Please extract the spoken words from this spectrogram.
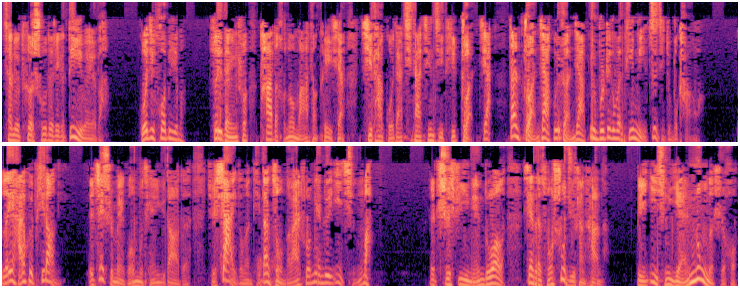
相对特殊的这个地位吧，国际货币嘛，所以等于说它的很多麻烦可以向其他国家、其他经济体转嫁。但转嫁归转嫁，并不是这个问题你自己就不扛了，雷还会劈到你。这是美国目前遇到的，就是下一个问题。但总的来说，面对疫情嘛，这持续一年多了，现在从数据上看呢，比疫情严重的时候，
